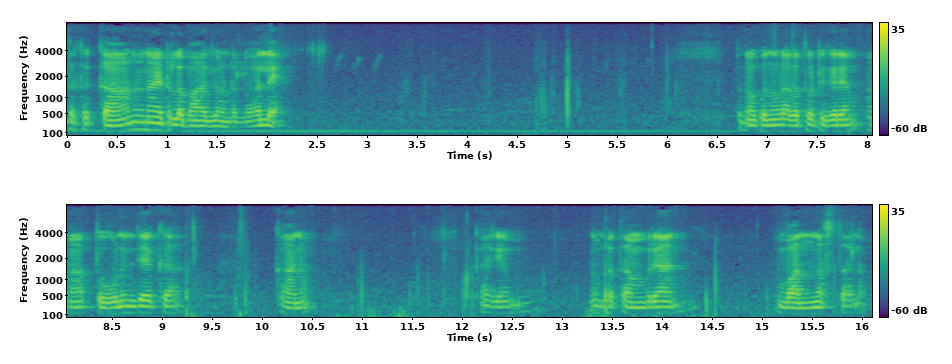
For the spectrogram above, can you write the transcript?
ഇതൊക്കെ കാണാനായിട്ടുള്ള ഭാഗ്യമുണ്ടല്ലോ അല്ലേ? നമുക്കൊന്നുകൂടെ അകത്തോട്ട് കയറാം ആ തൂണിന്റെയൊക്കെ കാനം. കാര്യം നമ്മുടെ തമ്പുരാൻ വന്ന സ്ഥലം.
